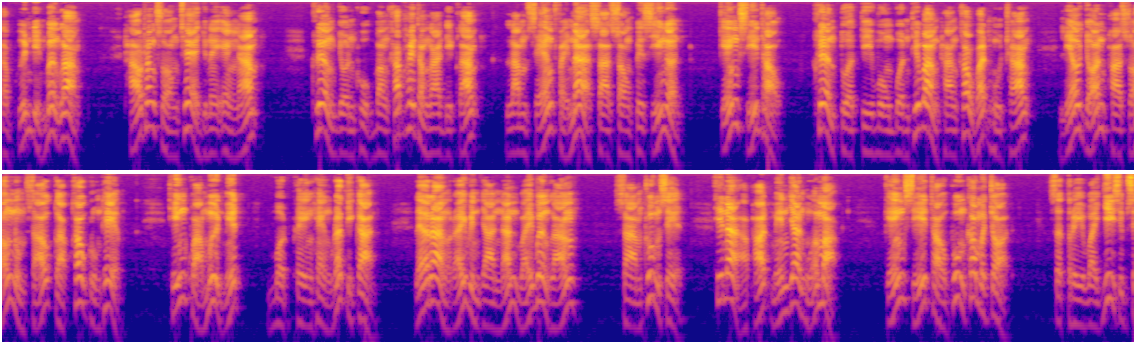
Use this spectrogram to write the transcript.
กับพื้นดินเบื้องล่าง เท้าทั้งสองแช่อยู่ในแอ่งน้ำเครื่องยนต์ถูกบังคับให้ทำงานอีกครั้งลำแสงไฟหน้าสาดส่องเป็นสีเงิน เก๋งสีเทาเคลื่อนตัวตีวงบนที่ว่างทางเข้าวัดหูช้างเลี้ยวย้อนพาสองหนุ่มสาวกลับเข้ากรุงเทพ ทิ้งความมืดมิด บทเพลงแห่งรัติการ และร่างไร้วิญญาณนั้นไว้เบื้องหลังสามทุ่มเศษที่หน้าอพาร์ตเมนต์ย่านหัวหมาก เก๋งสีเทาพุ่งเข้ามาจอด สตรีวัยยี่สิบเศ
